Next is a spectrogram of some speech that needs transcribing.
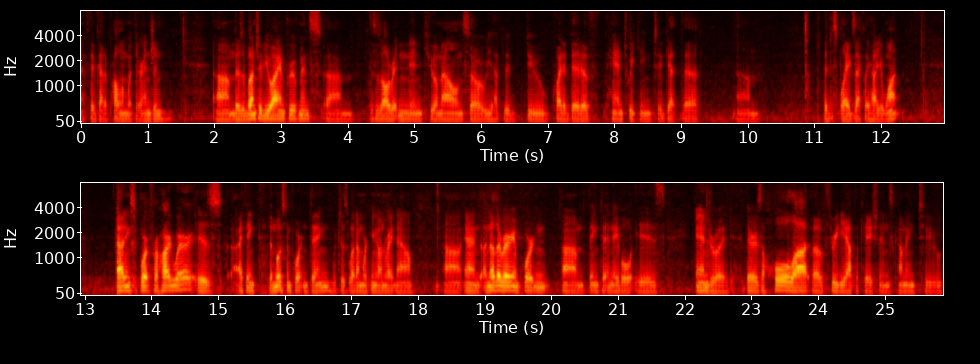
if they've got a problem with their engine. Um, there's a bunch of UI improvements. Um, this is all written in QML, and so you have to do quite a bit of hand tweaking to get the, um, the display exactly how you want. Adding support for hardware is, I think, the most important thing, which is what I'm working on right now. Uh, and another very important um, thing to enable is Android. There's a whole lot of 3D applications coming to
